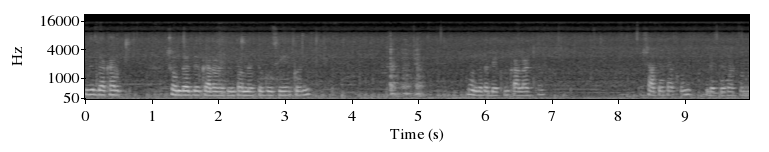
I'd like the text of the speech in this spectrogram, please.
কিন্তু দেখার সৌন্দর্যের কারণে কিন্তু আমরা একটু গুছিয়ে করি। বন্ধুরা, দেখুন কালারটা। সাথে থাকুন, দেখতে থাকুন।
